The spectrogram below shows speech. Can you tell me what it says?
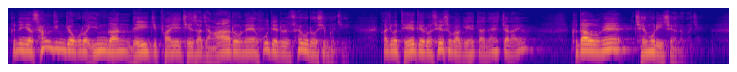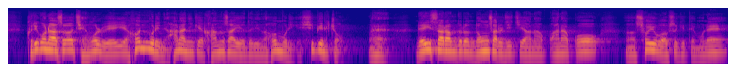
근데 이제 상징적으로 인간 네이지파의 제사장 아론의 후대를 세우러 오신 거지. 가지고 대대로 세습하게 했다냐 했잖아요. 그 다음에 재물이 있어야 하는 거지. 그리고 나서 재물 외에 헌물이냐 하나님께 감사해 드리는 헌물이게 11조. 네. 레이 사람들은 농사를 짓지 않았고 어, 소유가 없었기 때문에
